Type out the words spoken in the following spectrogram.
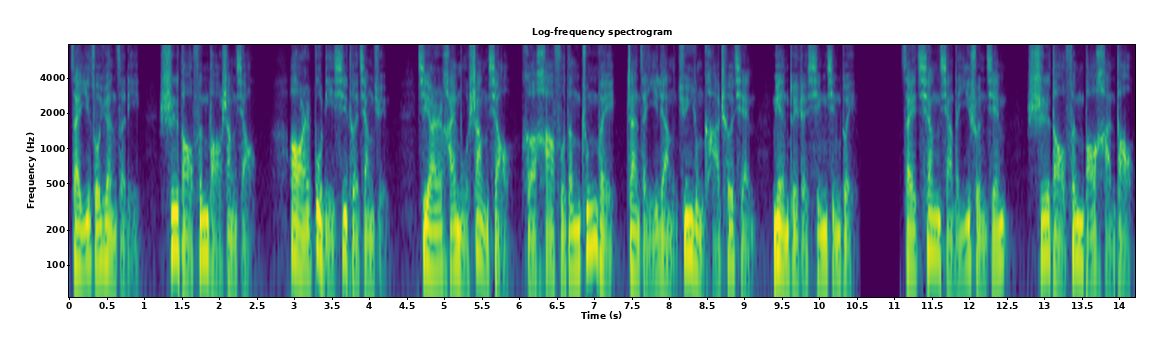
在一座院子里，施道芬堡上校、奥尔布里希特将军、基尔海姆上校和哈弗登中尉站在一辆军用卡车前，面对着行刑队。在枪响的一瞬间，施道芬堡喊道：“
